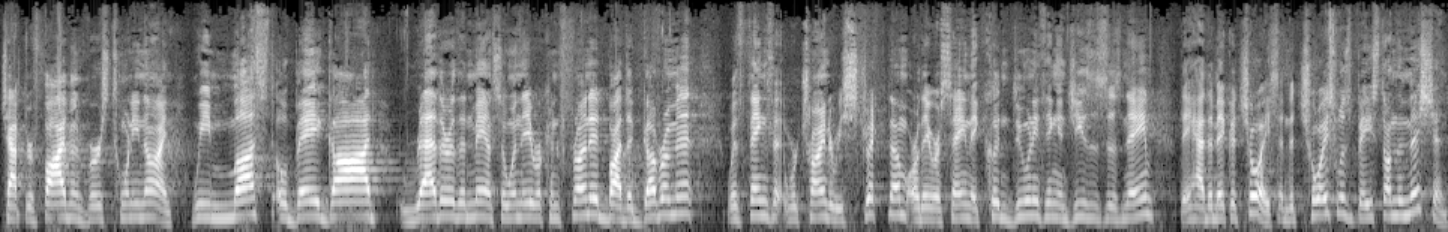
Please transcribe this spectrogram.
Chapter 5 and verse 29. We must obey God rather than man. So when they were confronted by the government with things that were trying to restrict them or they were saying they couldn't do anything in Jesus' name, they had to make a choice. And the choice was based on the mission.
